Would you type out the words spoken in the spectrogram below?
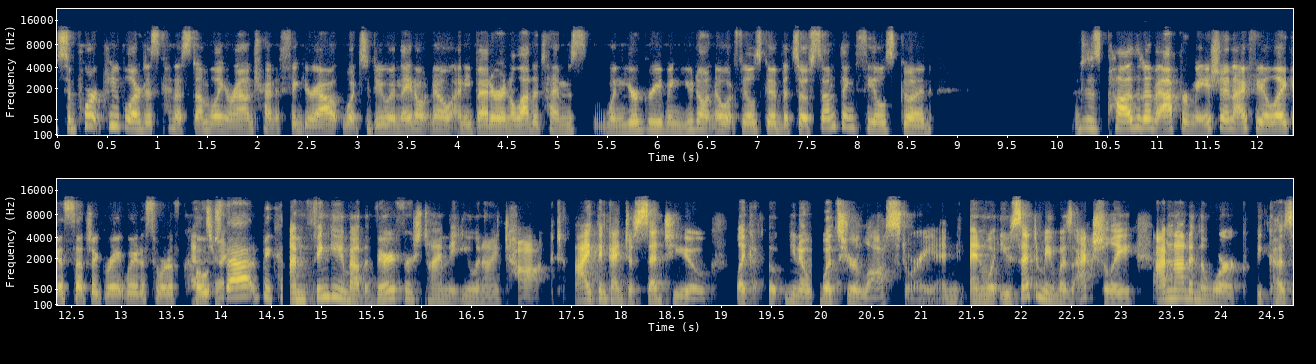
support people are just kind of stumbling around trying to figure out what to do and they don't know any better. And a lot of times when you're grieving, you don't know what feels good. But so if something feels good, just positive affirmation i feel like is such a great way to sort of coach right. that because i'm thinking about the very first time that you and i talked i think i just said to you like uh, you know what's your loss story? And and what you said to me was actually i'm not in the work because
